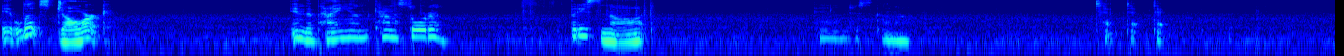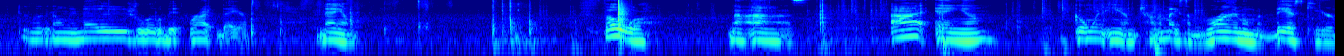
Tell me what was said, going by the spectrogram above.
It looks dark in the pan, kind of, sort of, but it's not. And I'm just gonna tap, tap, tap. Do a little bit on the nose, a little bit right there. Now, for my eyes, I am going in. I'm trying to make some room on my desk here.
